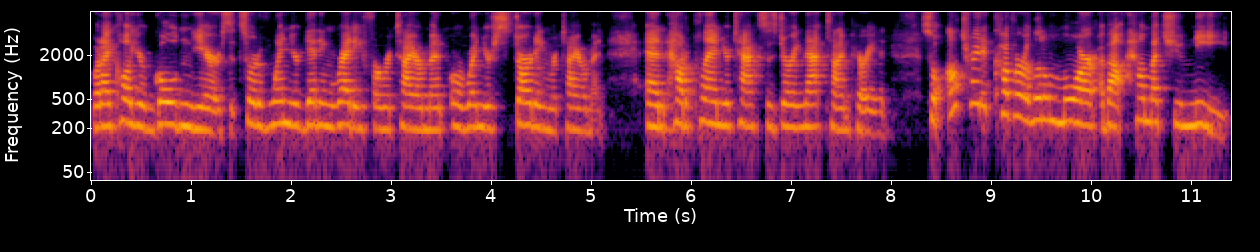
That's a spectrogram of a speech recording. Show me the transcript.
what I call your golden years. It's sort of when you're getting ready for retirement or when you're starting retirement and how to plan your taxes during that time period. So I'll try to cover a little more about how much you need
